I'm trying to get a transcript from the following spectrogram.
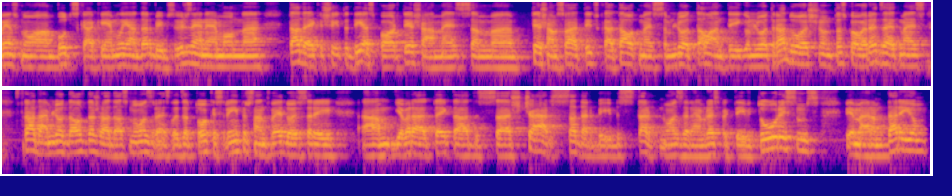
viens no būtiskākajiem LIBE darbības virzieniem. Un tādēļ, ka šī diaspora tiešām mēs esam tiešām svēti ticu kā tauta, mēs esam ļoti talantīgi un ļoti radoši. Un tas, ko var redzēt, mēs strādājam ļoti daudz dažādās nozarēs. Līdz ar to, kas ir interesanti, veidojas arī, ja varētu teikt, tādas šķērs sadarbības starp nozarēm, respektīvi turisms, piemēram, darījumu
